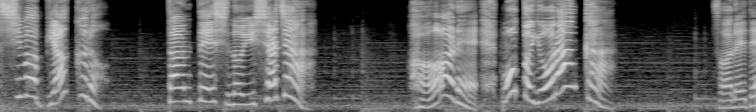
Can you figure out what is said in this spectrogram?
わしは白露探偵士の医者じゃ。ほれもっと寄らんか。それで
